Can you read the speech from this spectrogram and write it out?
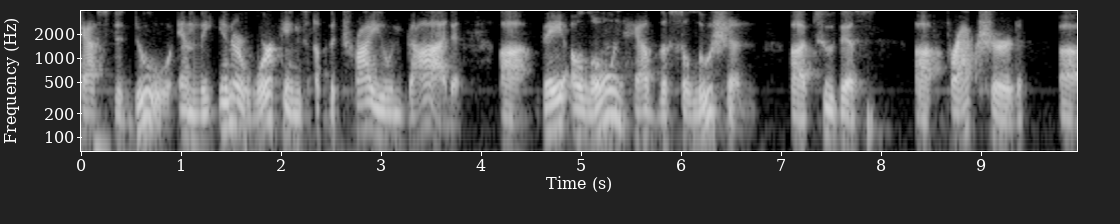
has to do, and the inner workings of the triune God, uh, they alone have the solution uh, to this uh, fractured uh,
